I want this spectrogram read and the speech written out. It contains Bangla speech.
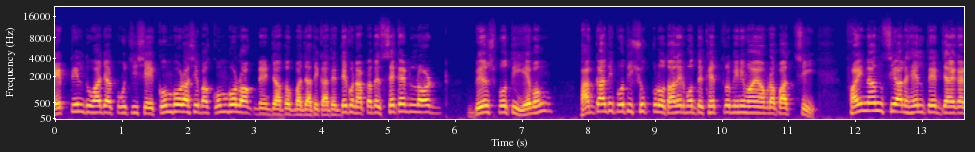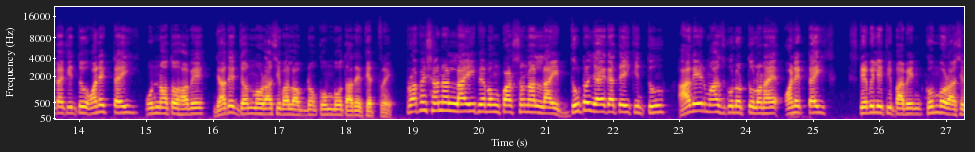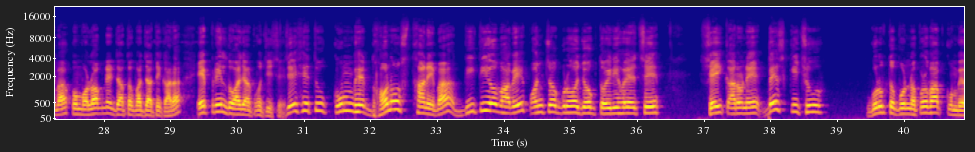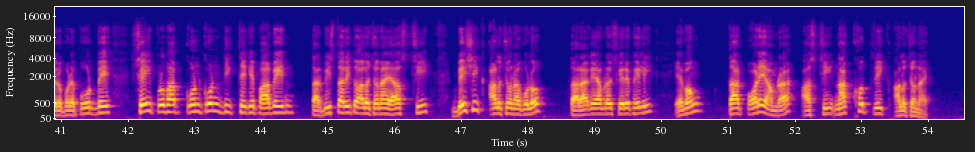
এপ্রিল দু হাজার পঁচিশে কুম্ভ রাশি বা কুম্ভ লগ্নের জাতক বা জাতিকাদের, দেখুন আপনাদের সেকেন্ড লর্ড বৃহস্পতি এবং ভাগ্যাধিপতি শুক্র, তাদের মধ্যে ক্ষেত্র বিনিময়ে আমরা পাচ্ছি। ফাইন্যান্সিয়াল হেলথের জায়গাটা কিন্তু অনেকটাই উন্নত হবে, যাদের জন্ম রাশি বা লগ্ন কুম্ভ তাদের ক্ষেত্রে। প্রফেশনাল লাইফ এবং পার্সোনাল লাইফ দুটো জায়গাতেই কিন্তু আগের মাসগুলোর তুলনায় অনেকটাই স্টেবিলিটি পাবেন কুম্ভ রাশি বা কুম্ভ লগ্নের জাতক বা জাতিকারা এপ্রিল দু হাজার পঁচিশে। যেহেতু কুম্ভের ধনস্থানে বা দ্বিতীয়ভাবে পঞ্চগ্রহ যোগ তৈরি হয়েছে, সেই কারণে বেশ কিছু গুরুত্বপূর্ণ প্রভাব কুম্ভের ওপরে পড়বে। সেই প্রভাব কোন কোন দিক থেকে পাবেন তার বিস্তারিত আলোচনায় আসছি। বেসিক আলোচনাগুলো তার আগে আমরা সেরে ফেলি এবং তারপরে আমরা আসছি নাক্ষত্রিক আলোচনায়।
